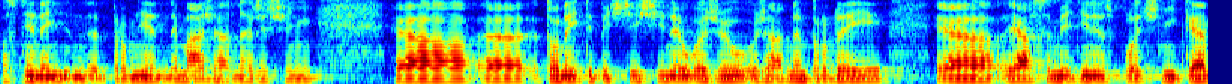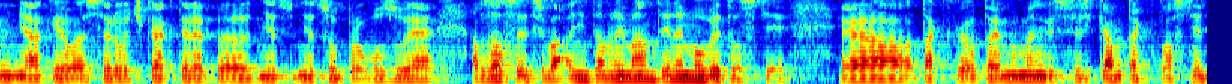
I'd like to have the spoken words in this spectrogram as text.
vlastně není, pro mě nemá žádné řešení. Já eh, to nejtypičtější neuvažuji o žádném prodeji. Já, já jsem jediným společníkem nějakého SROčka, které eh, něco provozuje a v zásadě třeba ani tam nemám ty nemovitosti. Já, tak to je moment, kdy si říkám, tak vlastně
